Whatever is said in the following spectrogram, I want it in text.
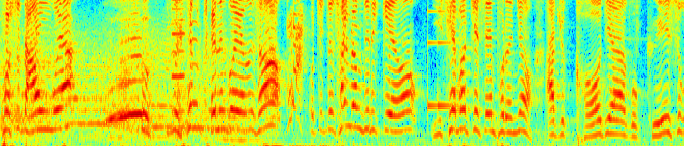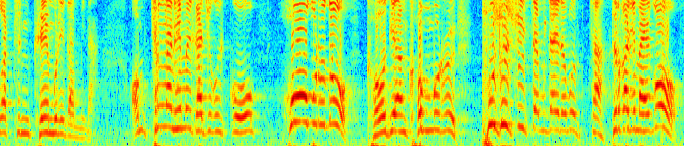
벌써 나온 거야? 으, 이거 해도 되는 거예요 여기서? 어쨌든 설명드릴게요. 이 세 번째 샘플은요 아주 거대하고 괴수 같은 괴물이랍니다. 엄청난 힘을 가지고 있고 호흡으로도 거대한 건물을 부술 수 있답니다 여러분. 자 들어가지 말고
